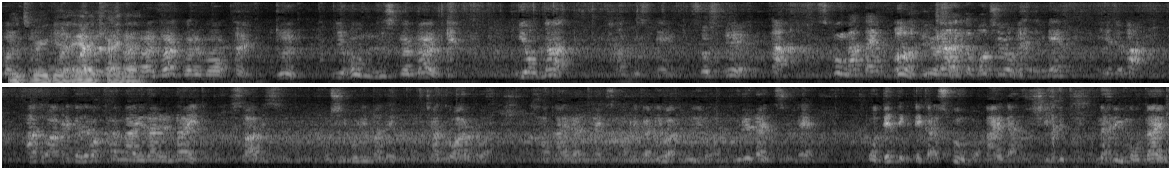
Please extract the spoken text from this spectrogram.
Looks very good. I gotta try that. 日本にしかないようなパンですねそしてあスプーンがあったよあありまちしたゃん。ともちろん。ね入れてああとアメリカでは考えられないサービスおしぼりまでちゃん。とあるのは考えられないですアメリカにはこういうのが売れないですよね。もう出てきてからスプーンもないだろうし 何もない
